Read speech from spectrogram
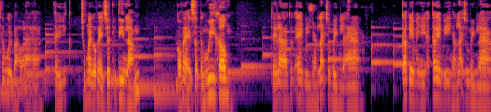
Xong rồi bảo là thấy chúng mày có vẻ chưa tự tin lắm. Có vẻ sợ thằng huy không? Thế là các em ấy nhắn lại cho mình là các em ấy các em ấy nhắn lại cho mình là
